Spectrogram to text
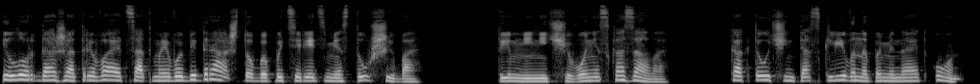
И лорд даже отрывается от моего бедра, чтобы потереть место ушиба. Ты мне ничего не сказала. Как-то очень тоскливо напоминает он.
